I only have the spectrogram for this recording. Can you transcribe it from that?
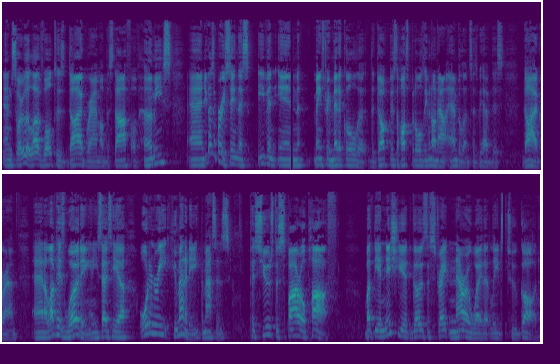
And so I really love Walter's diagram of the staff of Hermes. And you guys have probably seen this even in mainstream medical, the, the doctors, the hospitals, even on our ambulances, we have this diagram. And I loved his wording. And he says here ordinary humanity, the masses, pursues the spiral path, but the initiate goes the straight and narrow way that leads to God.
